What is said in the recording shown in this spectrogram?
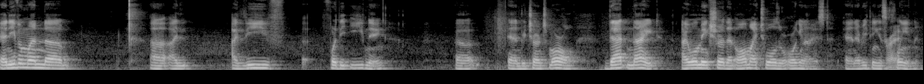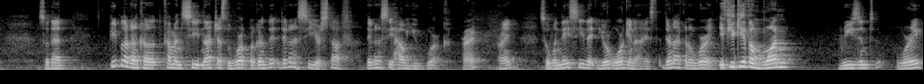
And even when um uh, I I leave for the evening uh, and return tomorrow, that night I will make sure that all my tools are organized and everything is Right. clean, so that people are going to come and see not just the work, but they're going to see your stuff. They're going to see how you work Right. right? So when they see that you're organized, they're not going to worry. If you give them one reason to worry,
